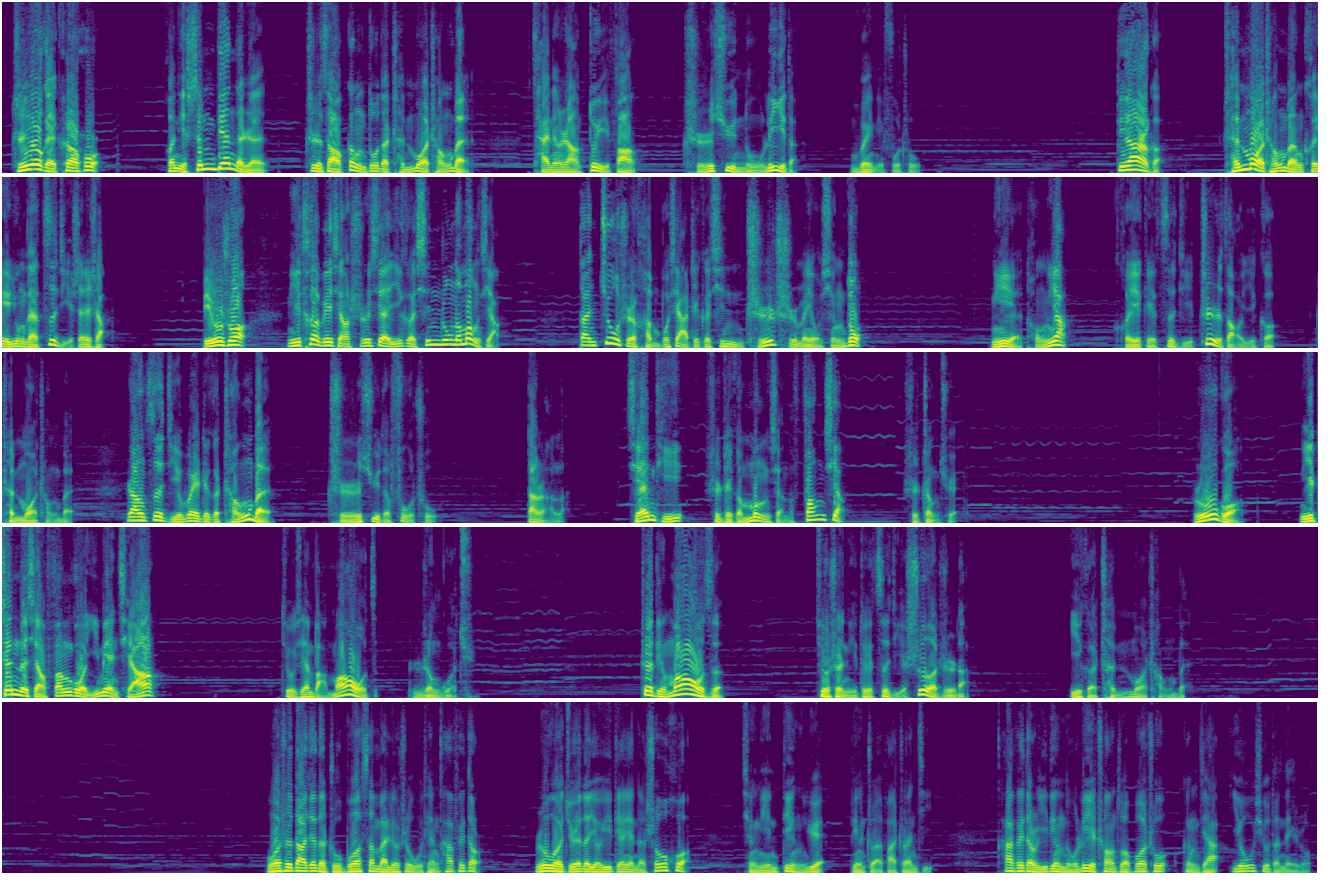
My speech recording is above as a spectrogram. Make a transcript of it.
只有给客户和你身边的人。制造更多的沉默成本，才能让对方持续努力的为你付出。第二个，沉没成本可以用在自己身上，比如说你特别想实现一个心中的梦想，但就是狠不下这个心，迟迟没有行动。你也同样可以给自己制造一个沉默成本，让自己为这个成本持续的付出。当然了。前提是这个梦想的方向是正确。如果你真的想翻过一面墙，就先把帽子扔过去。这顶帽子就是你对自己设置的一个沉默成本。我是大家的主播三百六十五天咖啡豆。如果觉得有一点点的收获，请您订阅并转发专辑。咖啡豆一定努力创作播出更加优秀的内容，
